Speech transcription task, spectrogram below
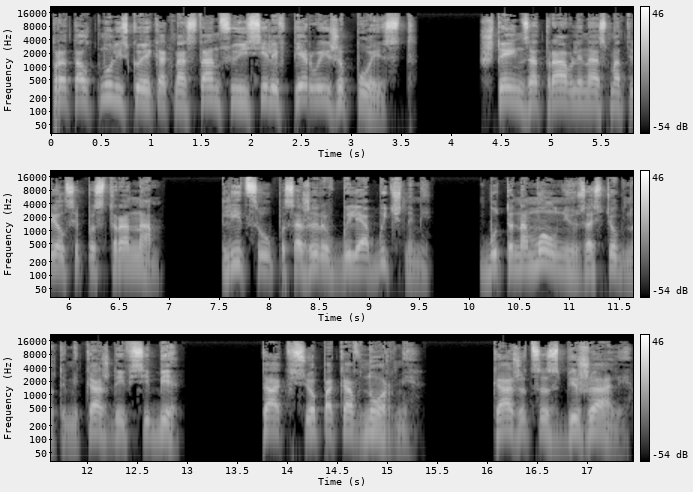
протолкнулись кое-как на станцию и сели в первый же поезд. Штейн затравленно осмотрелся по сторонам. Лица у пассажиров были обычными, будто на молнию застегнутыми, каждый в себе. Так все пока в норме. Кажется, сбежали.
